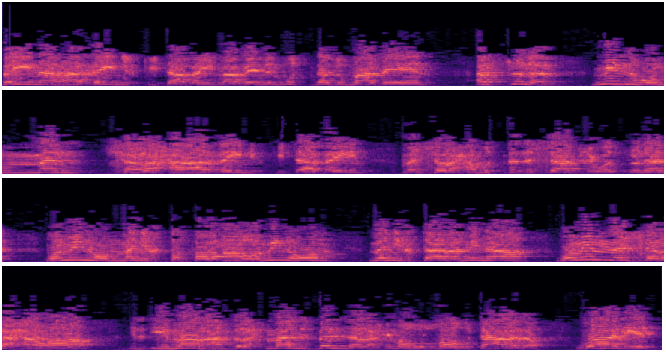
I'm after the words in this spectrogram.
بين هذين الكتابين ما بين المسند وما بين السنن. منهم من شرح هذين الكتابين من شرح مسند الشافعي والسنن ومنهم من اختصرها ومنهم من اختار منها وممن شرحها الإمام عبد الرحمن البنا رحمه الله تعالى والد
